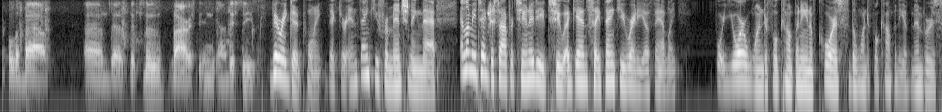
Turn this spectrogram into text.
careful about um, the the flu virus in uh, this season. Very good point, Victor. And thank you for mentioning that. And let me take this opportunity to again say thank you, Radio Family, for your wonderful company and, of course, the wonderful company of members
